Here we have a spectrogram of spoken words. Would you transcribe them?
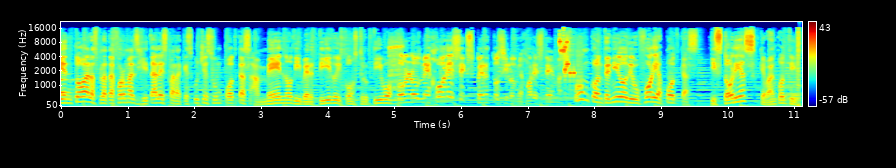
y en todas las plataformas digitales para que escuches un podcast ameno, divertido y constructivo con los mejores expertos y los mejores temas. Un contenido de Euforia Podcast, historias que van contigo.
